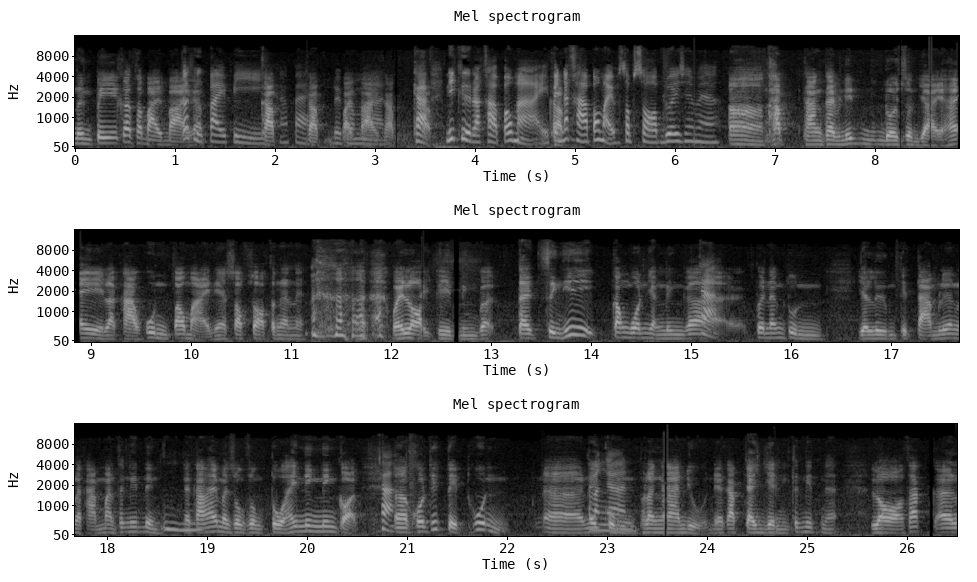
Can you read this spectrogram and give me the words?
หนึ่งปีก็สบายบายก็คคืรัอบปลายปีครับ58ครับโดยประมาณปลายๆครับค่ะครับนี่คือราคาเป้าหมายครับเป็นราคาเป้าหมายซอฟๆด้วยใช่ไหมอ่าครับทางไทยพาณิชย์โดยส่วนใหญ่ให้ราคาหุ้นเป้าหมายเนี่ยซอฟๆทั้งนั้นเนี่ยไว้รออีกทีหนึ่งก็แต่สิ่งที่กังวลอย่างหนึ่งก็ค่ะเพื่อนนักลงทุน อย่าลืมติดตามเรื่องราคามันสักนิดหนึ่งอือฮึนะครับให้มันทรงๆตัวให้นิ่งๆก่อนค่ะเอ่อคนที่ติดหุ้นเอ่อในกลุ่มพลังงานพลังงานอยู่เนะครับใจเย็นสักนิดนะรอสักเอ่อ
